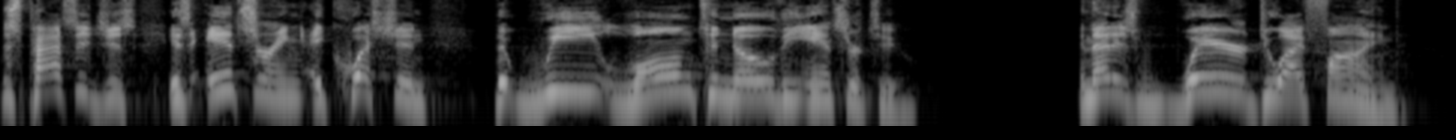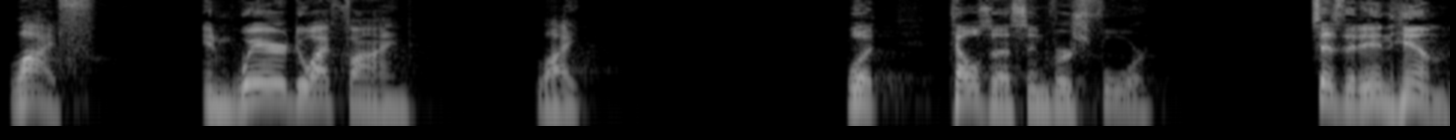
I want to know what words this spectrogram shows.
This passage is, is answering a question that we long to know the answer to. And that is where do I find life? And where do I find light? What tells us in verse 4 says that in him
